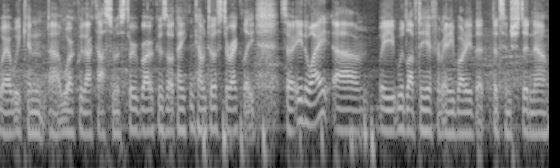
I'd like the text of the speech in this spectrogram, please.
where we can uh, work with our customers through brokers, or they can come to us directly. So either way, um, we would love to hear from anybody that, that's interested in our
